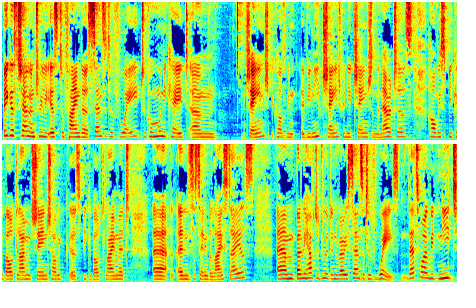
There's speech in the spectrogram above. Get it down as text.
biggest challenge really is to find a sensitive way to communicate. Um, change because we, we need change. We need change in the narratives, how we speak about climate change, how we uh, speak about climate uh, and sustainable lifestyles. Um, but we have to do it in a very sensitive ways. That's why we need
